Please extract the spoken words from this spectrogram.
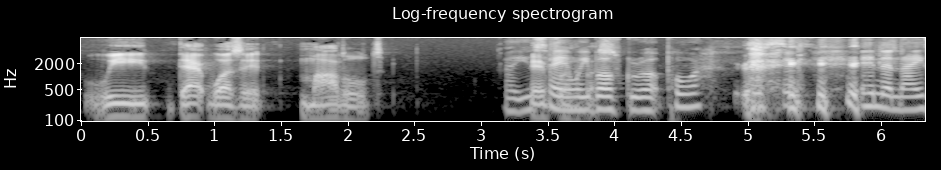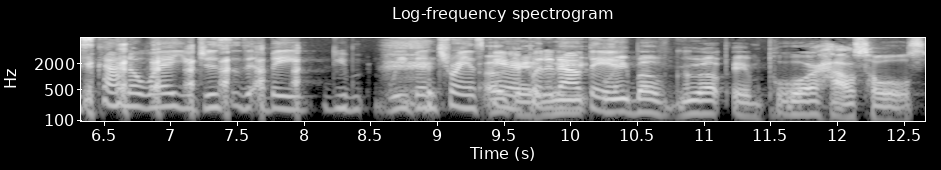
we that wasn't modeled Are you saying we both grew up poor in a nice kind of way? You just, I mean, you, we've been transparent, put it we, out there. We both grew up in poor households.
